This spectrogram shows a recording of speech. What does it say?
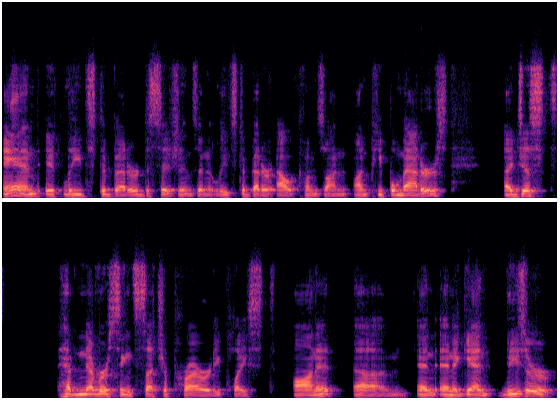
and it leads to better decisions and it leads to better outcomes on, on people matters. I just have never seen such a priority placed on it. Um, and, and again, these are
